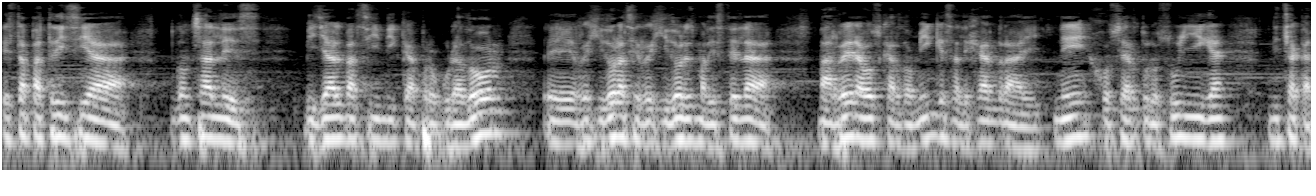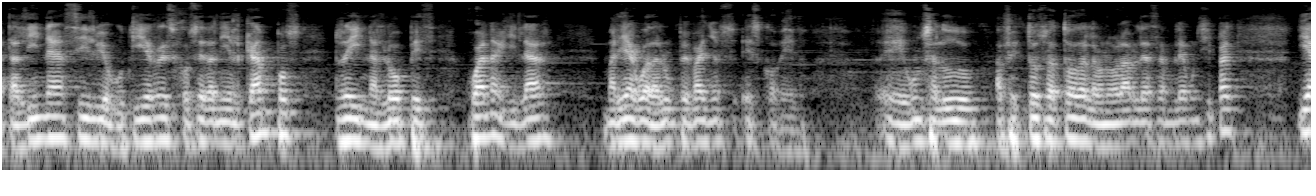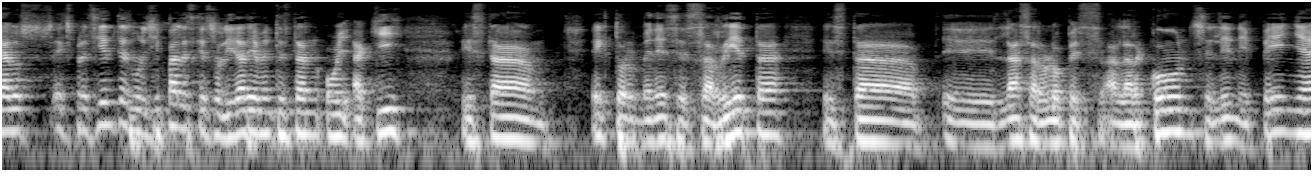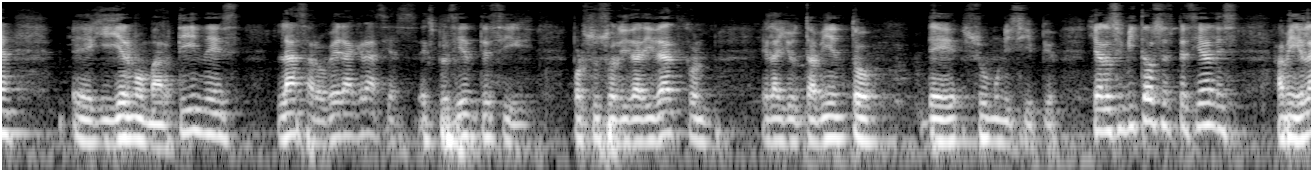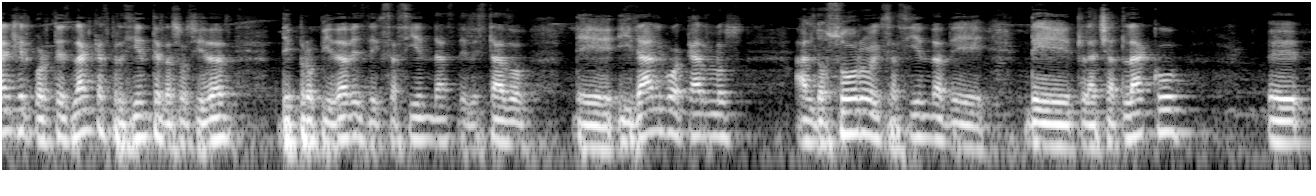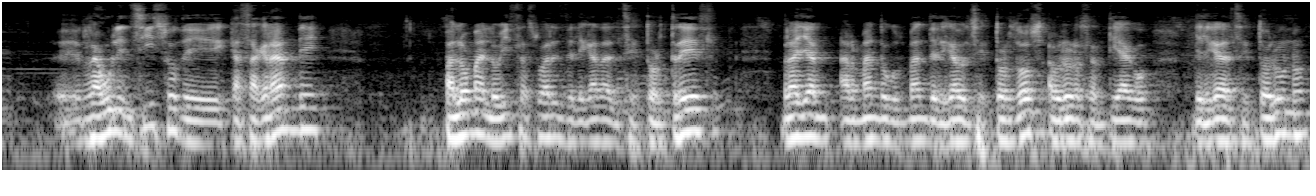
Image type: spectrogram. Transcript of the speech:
Está Patricia González Villalba, síndica, procurador, eh, regidoras y regidores Maristela Barrera, Oscar Domínguez, Alejandra Ainé, José Arturo Zúñiga, Dicha Catalina, Silvio Gutiérrez, José Daniel Campos, Reina López, Juan Aguilar, María Guadalupe Baños Escobedo. eh, un saludo afectuoso a toda la honorable Asamblea Municipal y a los expresidentes municipales que solidariamente están hoy aquí. Está Héctor Meneses Sarrieta, está eh, Lázaro López Alarcón, Selene Peña, eh, Guillermo Martínez, Lázaro Vera, gracias, expresidentes, y por su solidaridad con el ayuntamiento de su municipio. Y a los invitados especiales, a Miguel Ángel Cortés Blancas, presidente de la Sociedad de Propiedades de Exhaciendas del Estado de Hidalgo, a Carlos Aldosoro, ex hacienda de, de Tlachatlaco, eh, eh, Raúl Enciso de Casagrande, Paloma Eloísa Suárez, delegada del sector 3, Brian Armando Guzmán, delegado del sector 2, Aurora Santiago, delegada del sector 1,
